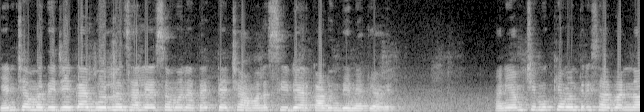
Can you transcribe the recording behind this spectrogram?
यांच्यामध्ये जे काय बोलणं झालं असं म्हणत आहेत त्याचे आम्हाला सी डी आर काढून देण्यात यावेत. आणि आमची मुख्यमंत्री साहेबांना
